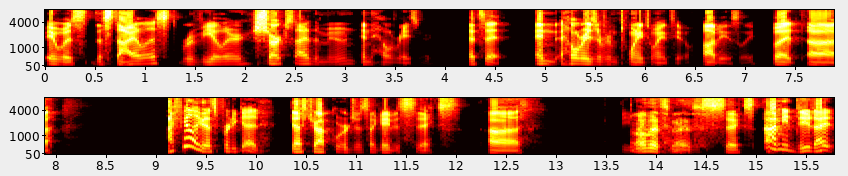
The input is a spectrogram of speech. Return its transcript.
it was The Stylist, Revealer, Shark Side of the Moon, and Hellraiser. That's it. And Hellraiser from 2022, obviously. But uh I feel like that's pretty good. Death Drop Gorgeous, I gave it six. Uh, Oh, that's nice. Six. I mean, dude, I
